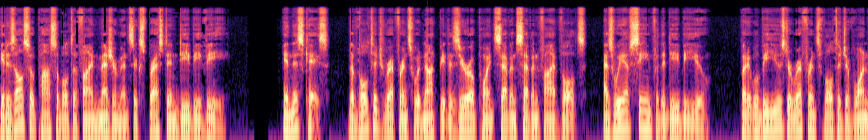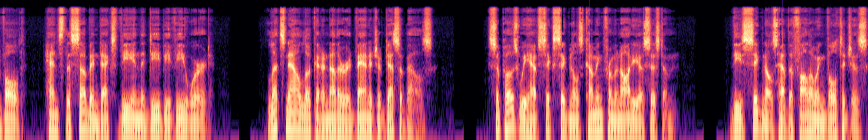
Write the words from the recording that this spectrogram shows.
It is also possible to find measurements expressed in dBV. In this case, the voltage reference would not be the 0.775 volts, as we have seen for the dBu, but it will be used a reference voltage of 1 volt, hence the subindex V in the dBV word. Let's now look at another advantage of decibels. Suppose we have six signals coming from an audio system. These signals have the following voltages,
